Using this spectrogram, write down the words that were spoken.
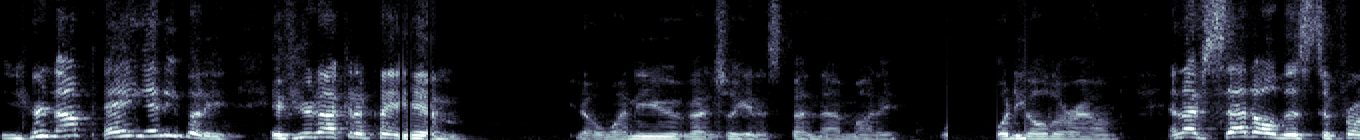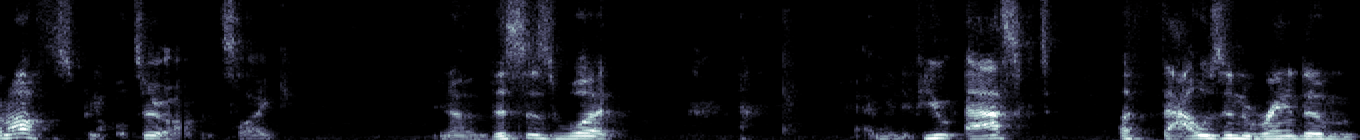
you're not paying anybody. If you're not going to pay him, you know, when are you eventually going to spend that money? What do you build around? And I've said all this to front office people too. It's like You know, this is what I mean. If you asked a thousand random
